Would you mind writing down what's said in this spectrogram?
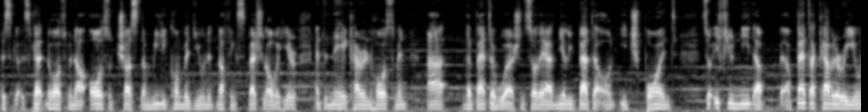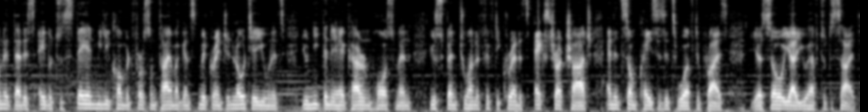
The skeleton horsemen are also just a melee combat unit, nothing special over here, and the Nehekarian horsemen are the better version. So they are nearly better on each point. So if you need a, a better cavalry unit that is able to stay in melee combat for some time against mid-range and low tier units you need the Nehekarian horseman you spend 250 credits extra charge and in some cases it's worth the price. Yeah so yeah you have to decide.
